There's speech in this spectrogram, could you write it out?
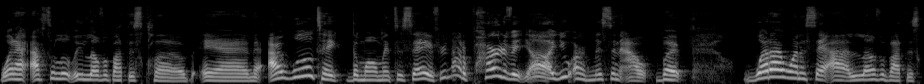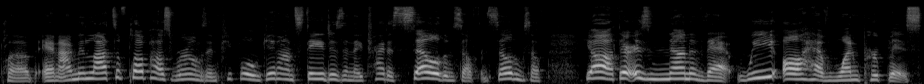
What I absolutely love about this club, and I will take the moment to say, if you're not a part of it, y'all, you are missing out. But what I want to say I love about this club, and I'm in lots of clubhouse rooms, and people get on stages and they try to sell themselves and sell themselves. Y'all, there is none of that. We all have one purpose,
